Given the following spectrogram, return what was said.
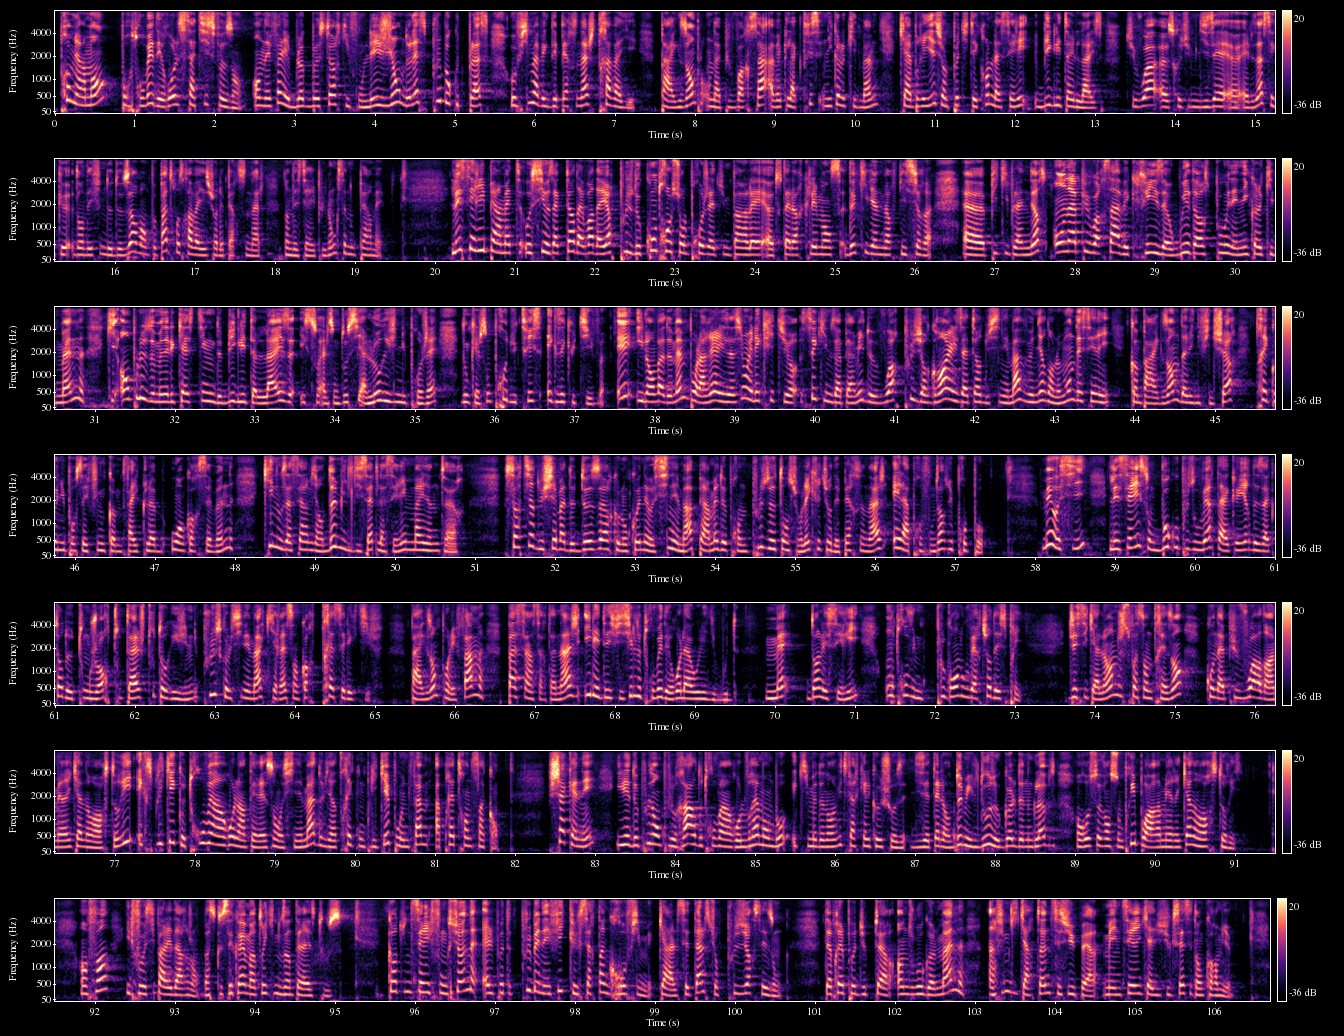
Premièrement, pour trouver des rôles satisfaisants. En effet, les blockbusters qui font légion ne laissent plus beaucoup de place aux films avec des personnages travaillés. Par exemple, on a pu voir ça avec l'actrice Nicole Kidman qui a brillé sur le petit écran de la série Big Little Lies. Tu vois, euh, ce que tu me disais, euh, Elsa, c'est que dans des films de deux heures, bah, on peut pas trop travailler sur les personnages. Dans des séries plus longues, ça nous permet. Les séries permettent aussi aux acteurs d'avoir d'ailleurs plus de contrôle sur le projet. Tu me parlais euh, tout à l'heure, Clémence, de Killian Murphy sur euh, Peaky Blinders. On a pu voir ça avec Reese Witherspoon et Nicole Kidman, qui en plus de mener le casting de Big Little Lies, elles sont aussi à l'origine du projet, donc elles sont productrices exécutives. Et il en va de même pour la réalisation et l'écriture, ce qui nous a permis de voir plusieurs grands réalisateurs du cinéma venir dans le monde des séries, comme par exemple David Fincher, très connu pour ses films comme Fight Club ou encore Seven, qui nous a servi en 2017 la série Mindhunter. Sortir du schéma de deux heures que l'on connaît au cinéma permet de prendre plus de temps sur l'écriture des personnages et la profondeur du propos. Mais aussi, les séries sont beaucoup plus ouvertes à accueillir des acteurs de ton genre, tout âge, toute origine, plus que le cinéma qui reste encore très sélectif. Par exemple, pour les femmes, passé un certain âge, il est difficile de trouver des rôles à Hollywood. Mais dans les séries, on trouve une plus grande ouverture d'esprit. Jessica Lange, 73 ans, qu'on a pu voir dans American Horror Story, expliquait que trouver un rôle intéressant au cinéma devient très compliqué pour une femme après 35 ans. Chaque année, il est de plus en plus rare de trouver un rôle vraiment beau et qui me donne envie de faire quelque chose, disait-elle en 2012 aux Golden Globes en recevant son prix pour American Horror Story. Enfin, il faut aussi parler d'argent, parce que c'est quand même un truc qui nous intéresse tous. Quand une série fonctionne, elle peut être plus bénéfique que certains gros films, car elle s'étale sur plusieurs saisons. D'après le producteur Andrew Goldman, un film qui cartonne, c'est super, mais une série qui a du succès, c'est encore mieux.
